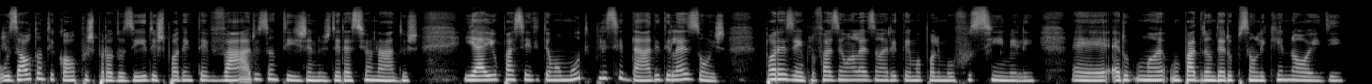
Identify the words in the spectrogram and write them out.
os autoanticorpos produzidos podem ter vários antígenos direcionados. E aí o paciente tem uma multiplicidade de lesões. Por exemplo, fazer uma lesão eritema polimorfo símile, é, uma, um padrão de erupção liquinoide.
